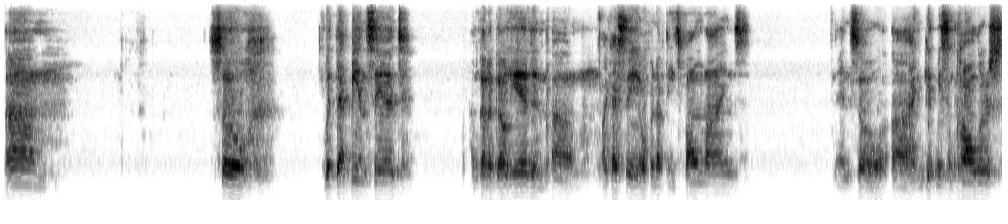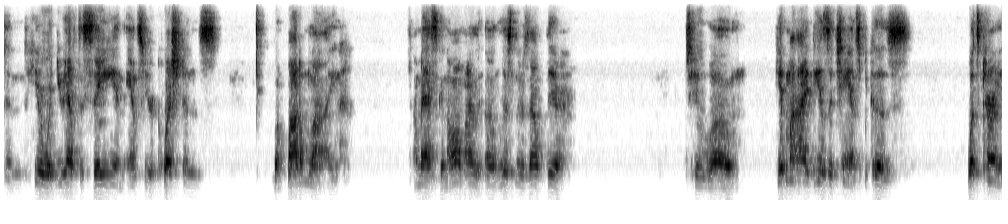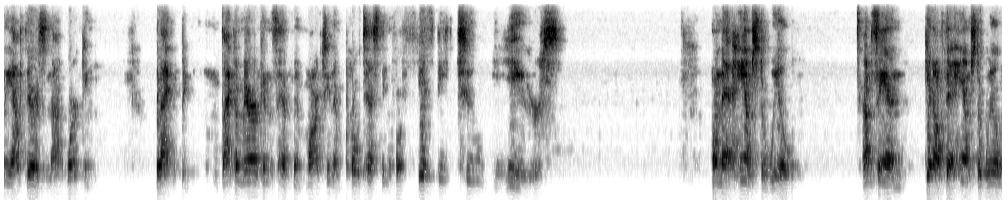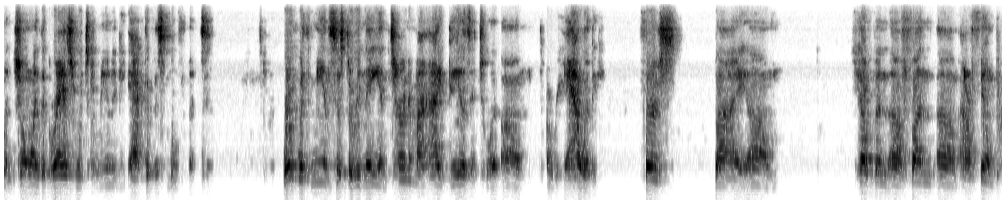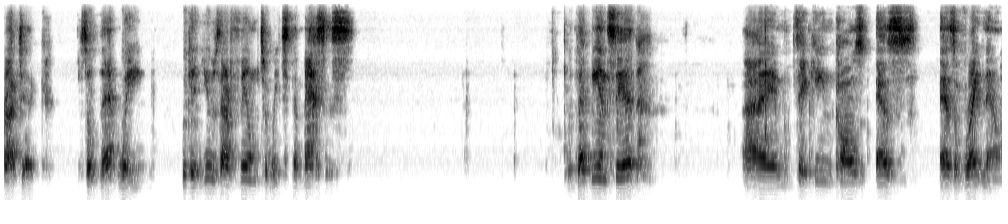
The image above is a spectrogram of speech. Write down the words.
Um, so, with that being said, I'm going to go ahead and, um, like I say, open up these phone lines and so uh, I can get me some callers and hear what you have to say and answer your questions. But bottom line, I'm asking all my uh, listeners out there to um, give my ideas a chance because what's currently out there is not working. Black Black Americans have been marching and protesting for 52 years on that hamster wheel I'm saying get off that hamster wheel and join the grassroots community activist movement. Work with me and Sister Renee in turning my ideas into a, um, a reality. First, by um, helping uh, fund um, our film project. So that way, we can use our film to reach the masses. With that being said, I'm taking calls as as of right now.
